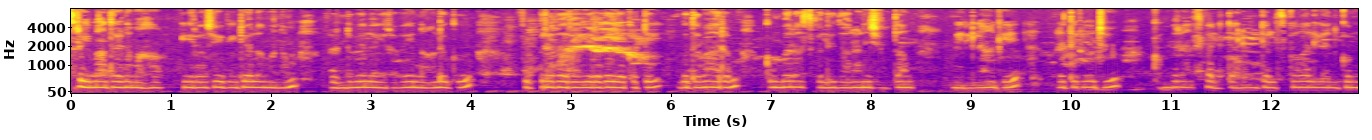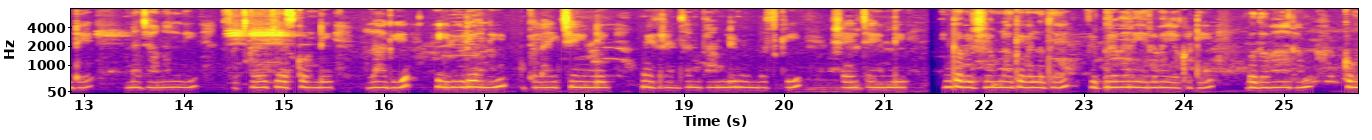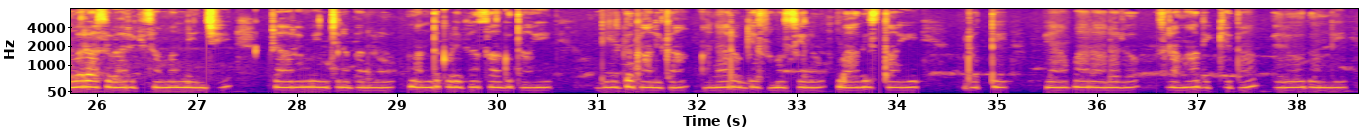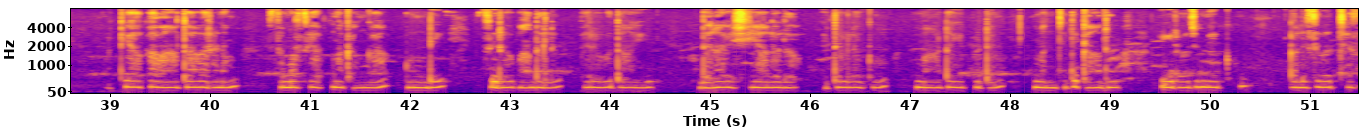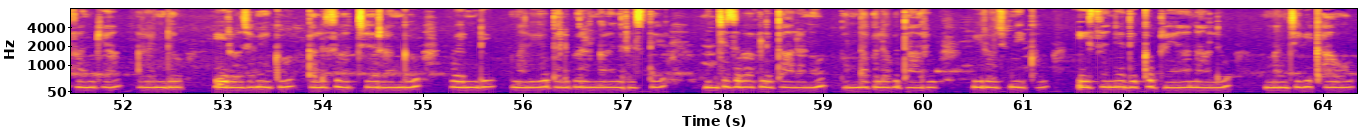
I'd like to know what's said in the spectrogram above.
శ్రీమాత్రే నమ. ఈరోజు ఈ వీడియోలో మనం రెండు వేల ఇరవై నాలుగు ఫిబ్రవరి ఇరవై ఒకటి బుధవారం కుంభరాశి ఫలితాలని చూద్దాం. మీరు ఇలాగే ప్రతిరోజు కుంభరాశి ఫలితాలను తెలుసుకోవాలి అనుకుంటే మన ఛానల్ని సబ్స్క్రైబ్ చేసుకోండి. అలాగే ఈ వీడియోని ఒక లైక్ చేయండి. మీ ఫ్రెండ్స్ అండ్ ఫ్యామిలీ మెంబర్స్కి షేర్ చేయండి. ఇంకా విషయంలోకి వెళితే ఫిబ్రవరి ఇరవై ఒకటి బుధవారం కుంభరాశి వారికి సంబంధించి ప్రారంభించిన పనులు మందకొడిగా సాగుతాయి. దీర్ఘకాలిక అనారోగ్య సమస్యలు బాధిస్తాయి. వృత్తి వ్యాపారాలలో శ్రమాధిక్యత పెరుగుతుంది. ఉద్యోగ వాతావరణం సమస్యాత్మకంగా ఉండి శిరోబాధలు పెరుగుతాయి. ధన విషయాలలో ఇతరులకు మాట ఇవ్వటం మంచిది కాదు. ఈరోజు మీకు కలిసి వచ్చే సంఖ్య రెండు. ఈరోజు మీకు కలిసి వచ్చే రంగు వెండి మరియు తెలుపు రంగును ధరిస్తే మంచి శుభ ఫలితాలను పొందగలుగుతారు. ఈరోజు మీకు ఈశాన్య దిక్కు ప్రయాణాలు మంచివి కావు.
